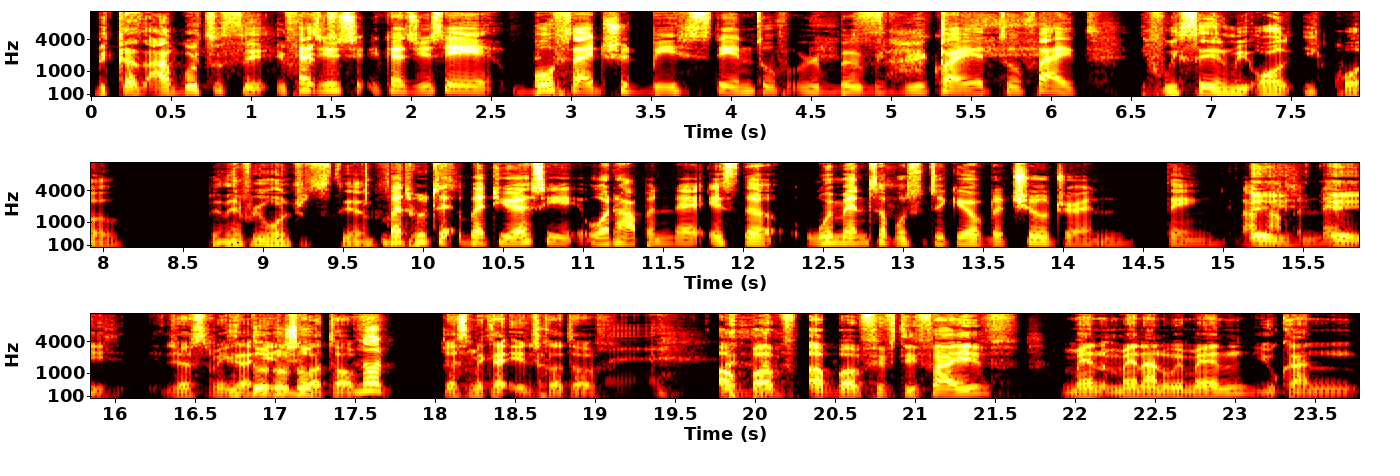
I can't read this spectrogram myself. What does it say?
Because I'm going to say if Because you because you say both sides should be staying to be be required to fight. if we saying we all equal, then everyone should stay and But who ta- but you see what happened there is the women supposed to take care of the children thing that hey, happened there. hey, just make an no, age no. cut off. Not Just make an age cut off. above above fifty five, men men and women, you can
